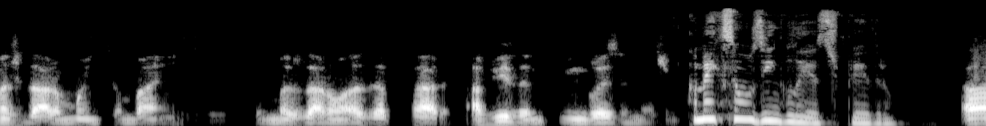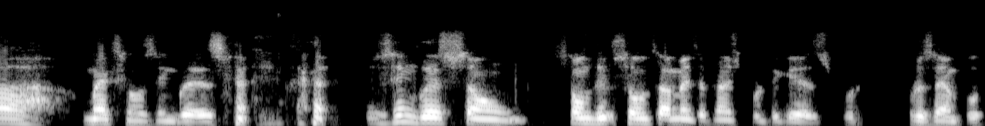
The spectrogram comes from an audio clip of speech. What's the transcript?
ajudaram muito também, me ajudaram a adaptar à vida inglesa mesmo. Como é que são os ingleses, Pedro? Ah, como é que são os ingleses? os ingleses são, são, são totalmente diferentes dos portugueses, porque, por exemplo,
